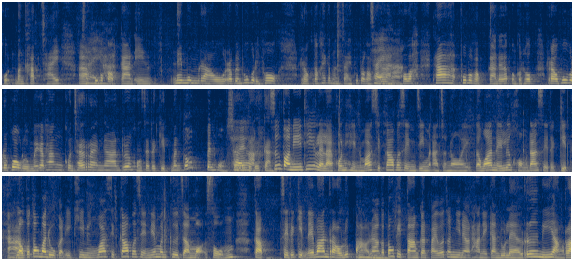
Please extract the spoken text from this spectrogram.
ผลบังคับใช้อ่าใช่ค่ะผู้ประกอบการเอง ในมุมเราเราเป็นผู้บริโภค เราก็ต้องให้กำลังใจผู้ประกอบใช่การ ค่ะ เพราะว่าถ้าผู้ประกอบการได้รับผลกระทบ เราผู้บริโภคหรือแม้กระทั่งคนใช้แรงงานเรื่องของเศรษฐกิจมันก็เป็นห่วงโซ่ใช่ไปค่ะ ด้วยกัน ซึ่งตอนนี้ที่หลาย ๆ คนเห็นว่า 19%จริงมันอาจจะน้อย แต่ว่าในเรื่องของด้านเศรษฐกิจ อ่า เราก็ต้องมาดูกันอีกทีนึงว่า 19%เนี่ยมันคือจะเหมาะสมกับเศรษฐกิจในบ้านเราหรือเปล่านะ ก็ต้องติดตามกันไปว่าจะมีแนวทางในการดูแลเรื่องนี้อย่างไร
